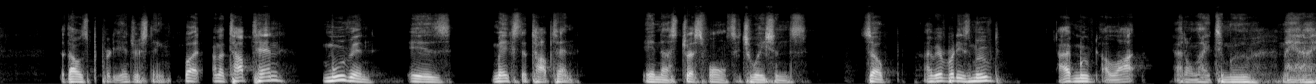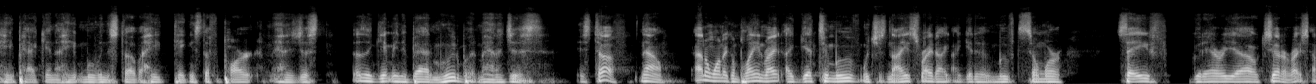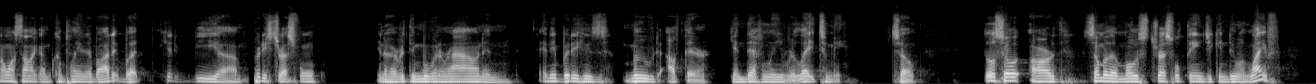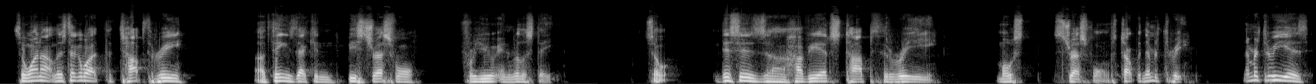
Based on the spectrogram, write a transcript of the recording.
that was pretty interesting. But on the top 10, moving is makes the top 10 in uh, stressful situations. So everybody's moved. I've moved a lot. I don't like to move. Man, I hate packing. I hate moving the stuff. I hate taking stuff apart. Man, it just doesn't get me in a bad mood, but man, it just, it's tough. Now, I don't want to complain, right? I get to move, which is nice, right? I, I get to move somewhere safe good area, etc. Right? So I don't want to sound like I'm complaining about it, but it could be uh, pretty stressful. You know, everything moving around, and anybody who's moved out there can definitely relate to me. So those are some of the most stressful things you can do in life. So why not? Let's talk about the top three uh, things that can be stressful for you in real estate. So this is uh, Javier's top three most stressful. Start with number three. Number three is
